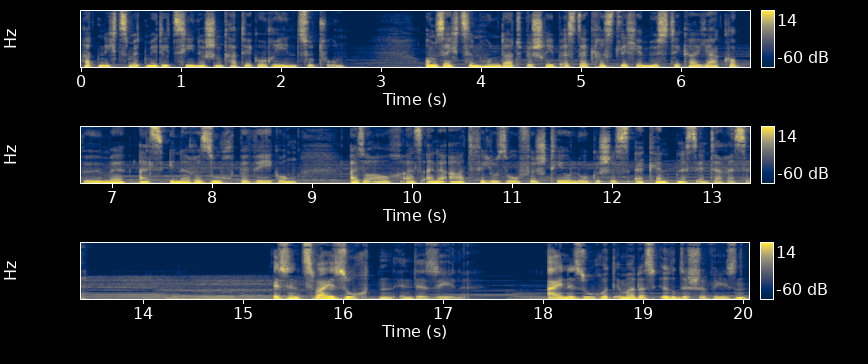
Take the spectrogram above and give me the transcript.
hat nichts mit medizinischen Kategorien zu tun. Um 1600 beschrieb es der christliche Mystiker Jakob Böhme als innere Suchbewegung, also auch als eine Art philosophisch-theologisches Erkenntnisinteresse. Es sind zwei Suchten in der Seele. Eine suchet immer das irdische Wesen,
